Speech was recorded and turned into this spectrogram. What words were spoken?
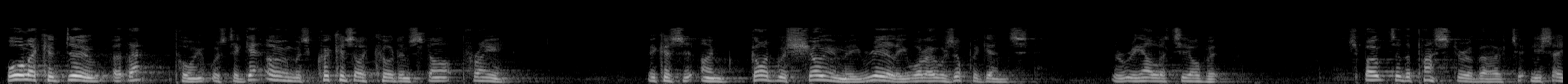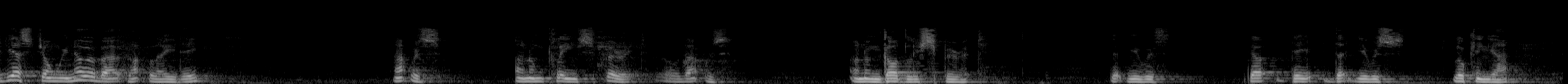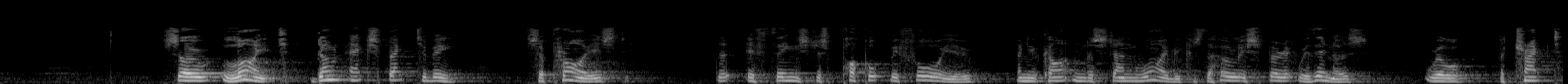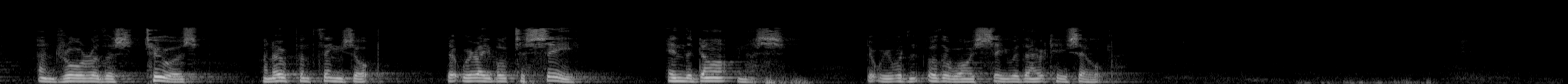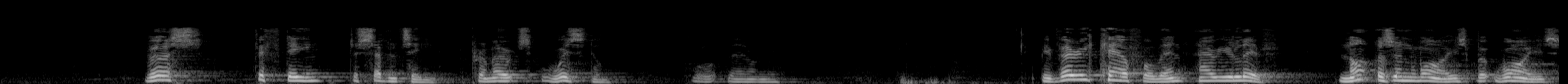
All I could do at that point was to get home as quick as I could and start praying. Because I'm, God was showing me really what I was up against, the reality of it. Spoke to the pastor about it, and he said, Yes, John, we know about that lady. That was an unclean spirit, or that was an ungodly spirit that you was that you was looking at. So light, don't expect to be surprised that if things just pop up before you and you can't understand why, because the Holy Spirit within us will attract and draw others to us and open things up that we're able to see in the darkness that we wouldn't otherwise see without His help. Verse 15 to 17 promotes wisdom. Up there on the. Be very careful then how you live, not as unwise, but wise.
